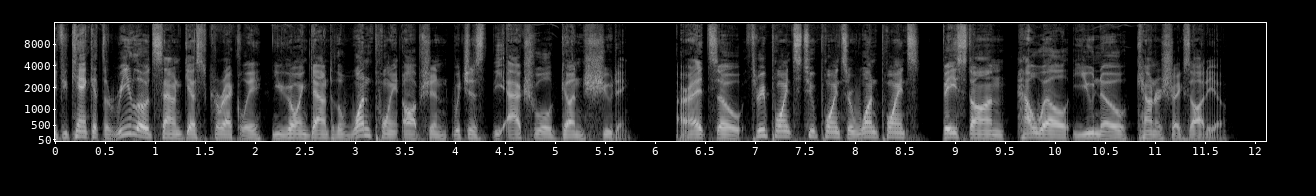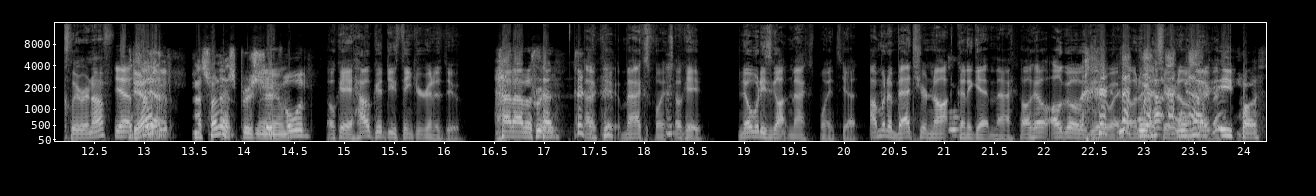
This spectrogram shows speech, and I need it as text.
If you can't get the reload sound guessed correctly, you're going down to the one point option, which is the actual gun shooting. All right, so three points, two points, or one points based on how well you know Counter Strike's audio. Clear enough? Yeah, Yeah, that's, that's right. that's pretty Yeah. straightforward. Okay, how good do you think you're gonna do? 10 out of 10. Okay, max points. Okay, nobody's got max points yet. I'm gonna bet you're not gonna get max. I'll go. I'll go the other way. I'm We, bet ha- you're we have gonna EPOS.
